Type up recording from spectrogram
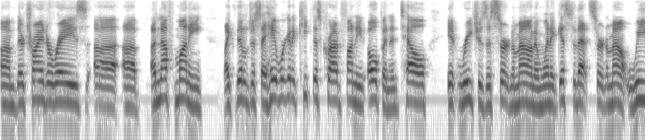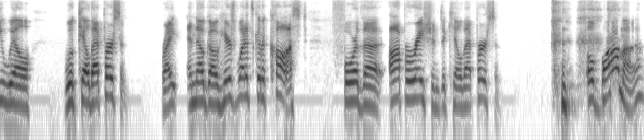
um, they're trying to raise uh, uh, enough money. Like they'll just say, hey, we're going to keep this crowdfunding open until it reaches a certain amount. And when it gets to that certain amount, we will will kill that person right? And they'll go, here's what it's going to cost for the operation to kill that person. Obama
